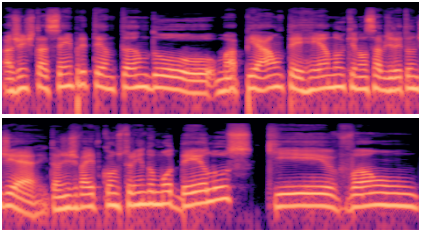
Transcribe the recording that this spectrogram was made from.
A gente está sempre tentando mapear um terreno que não sabe direito onde é. Então a gente vai construindo modelos que vão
